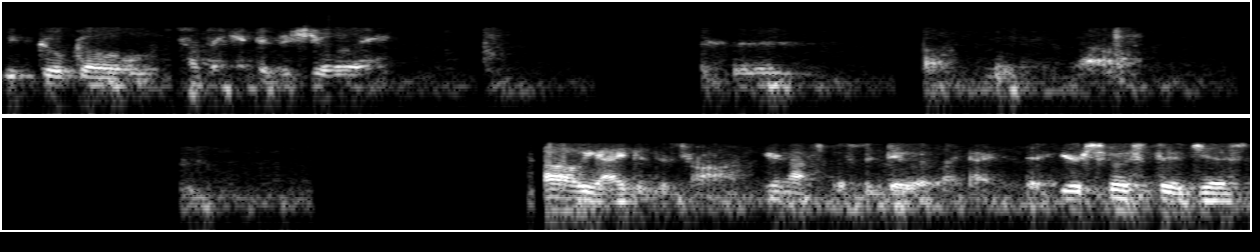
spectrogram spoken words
we go go something individually. Uh, Oh, yeah, I did this wrong. You're not supposed to do it like I did. You're supposed to just,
